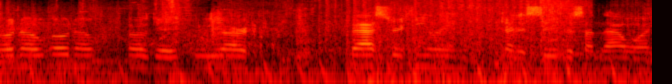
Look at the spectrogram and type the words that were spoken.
Oh no, oh no. Okay, we are faster healing. Kind of saved us on that one.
